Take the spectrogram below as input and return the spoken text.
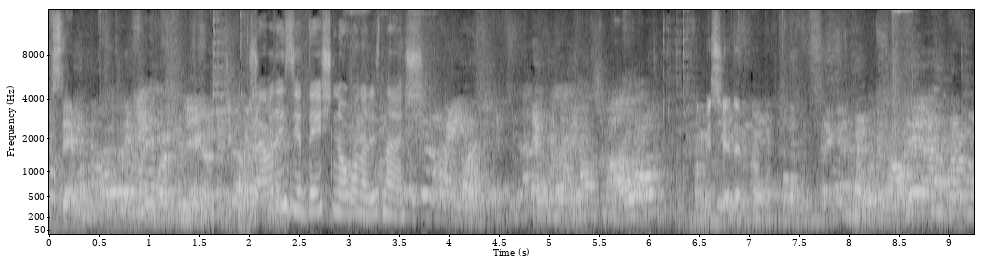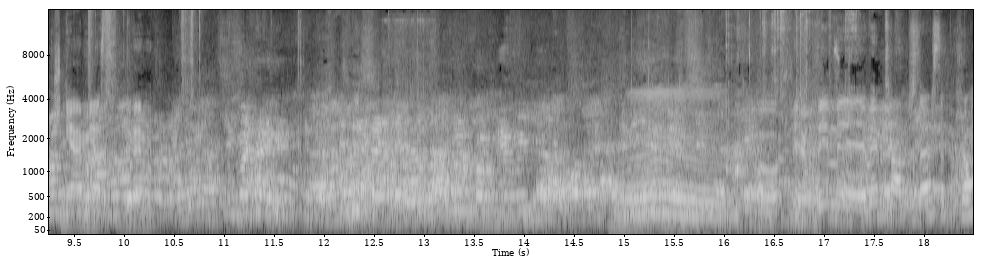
Взема. Трябва да изядеш много, нали знаеш? Не ми си яде много. Че няма място в корема. Hvem, hvem tager den største portion?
